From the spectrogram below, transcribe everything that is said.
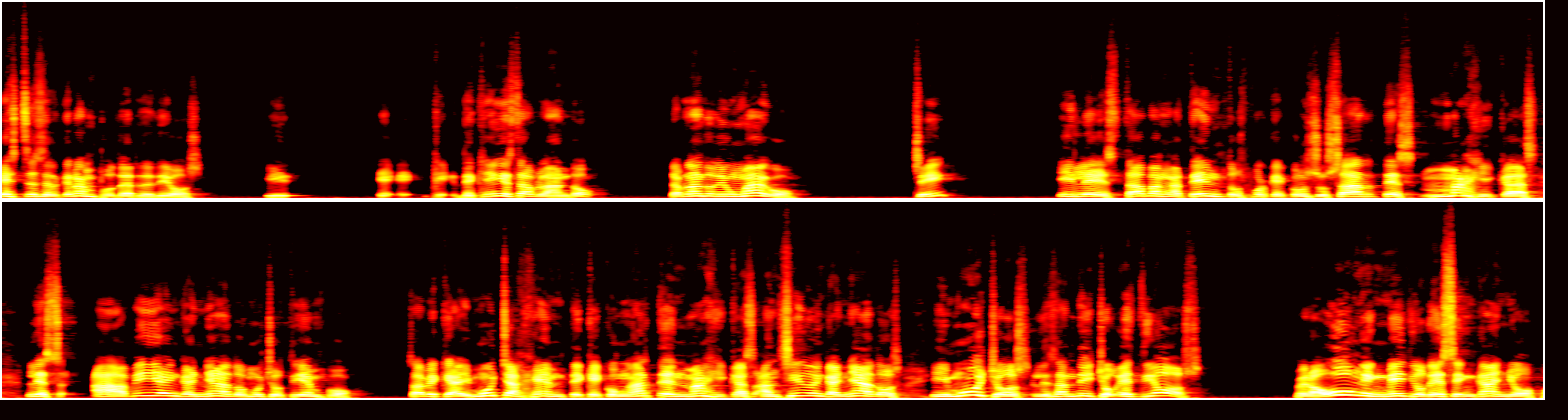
este es el gran poder de Dios. Y ¿De quién está hablando? Está hablando de un mago. ¿Sí? Y le estaban atentos porque con sus artes mágicas les había engañado mucho tiempo. Sabe que hay mucha gente que con artes mágicas han sido engañados y muchos les han dicho, es Dios. Pero aún en medio de ese engaño,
